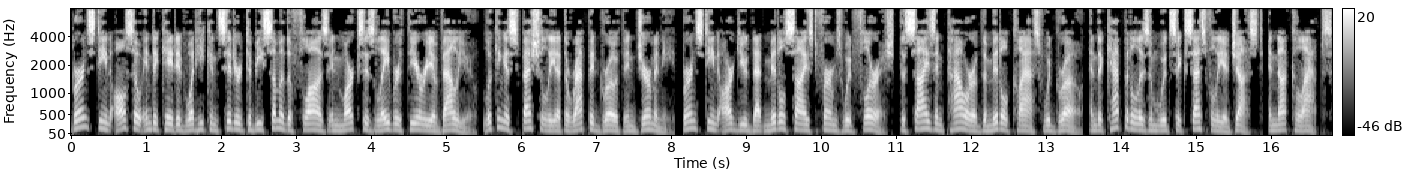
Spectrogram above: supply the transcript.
Bernstein also indicated what he considered to be some of the flaws in Marx's labor theory of value, looking especially at the rapid growth in Germany. Bernstein argued that middle-sized firms would flourish, the size and power of the middle class would grow, and the capitalism would successfully adjust, and not collapse.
